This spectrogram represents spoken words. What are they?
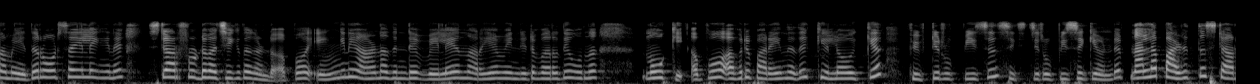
സമയത്ത് റോഡ് സൈഡിൽ ഇങ്ങനെ സ്റ്റാർ ഫ്രൂട്ട് വച്ചിരിക്കുന്നത് കണ്ടു. അപ്പോൾ എങ്ങനെയാണ് അതിന്റെ വിലയെന്ന് അറിയാൻ വേണ്ടിയിട്ട് വെറുതെ ഒന്ന് നോക്കി. അപ്പോൾ അവർ പറയുന്നത് കിലോയ്ക്ക് ഫിഫ്റ്റി റുപ്പീസ് സിക്സ്റ്റി റുപ്പീസ് ഒക്കെ ഉണ്ട്. നല്ല പഴുത്ത സ്റ്റാർ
